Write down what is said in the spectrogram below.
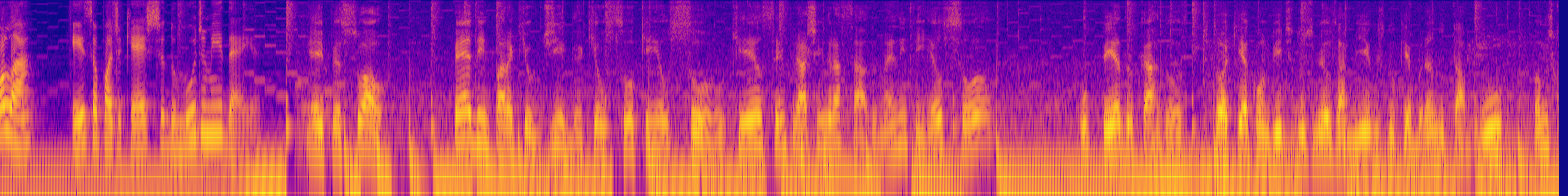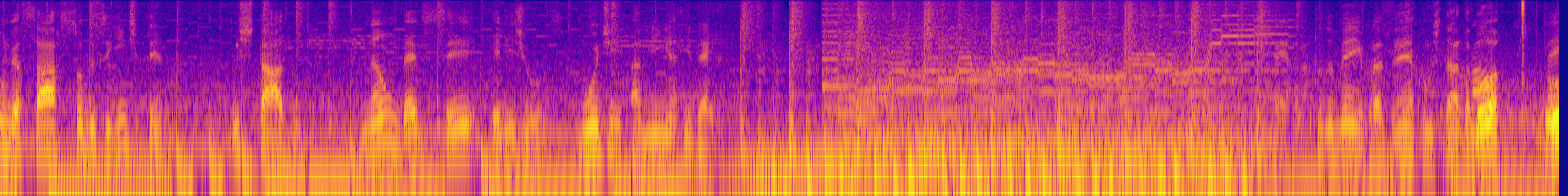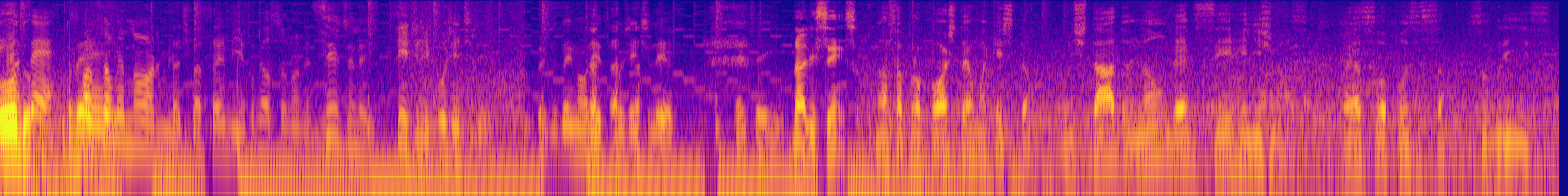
Olá, esse é o podcast do Mude Minha Ideia. E aí, pessoal? Pedem para que eu diga que eu sou quem eu sou, o que eu sempre acho engraçado, mas enfim, eu sou o Pedro Cardoso. Estou aqui a convite dos meus amigos do Quebrando Tabu. Vamos conversar sobre o seguinte tema: o Estado não deve ser religioso. Mude a minha ideia. Tudo bem? Prazer, como está? Tá boa? Tudo. Satisfação enorme. Satisfação é minha. Como é o seu nome, amigo? Sidney. Sidney, por gentileza. Tudo bem, Maurício? Por gentileza. Sente aí. Dá licença. Nossa proposta é uma questão. O Estado não deve ser religioso. Qual é a sua posição sobre isso?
